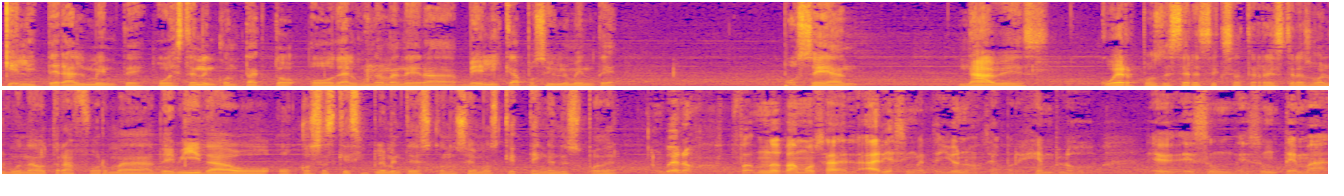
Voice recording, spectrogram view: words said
que literalmente o estén en contacto o de alguna manera bélica posiblemente posean naves, cuerpos de seres extraterrestres o alguna otra forma de vida o, o cosas que simplemente desconocemos que tengan en su poder? Bueno, nos vamos al área 51, o sea, por ejemplo, e- es un, es un tema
